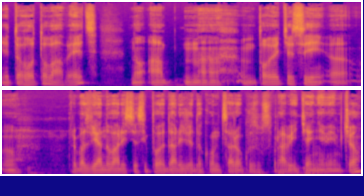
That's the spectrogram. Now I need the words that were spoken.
je to hotová vec, no a m, poviete si, treba v januári ste si povedali, že do konca roku spravíte neviem čo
